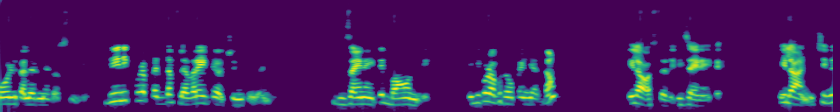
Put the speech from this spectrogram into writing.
గోల్డ్ కలర్ మీద వస్తుంది. దీనికి కూడా పెద్ద ఫ్లేవర్ అయితే వచ్చింది చూడండి. డిజైన్ అయితే బాగుంది. ఇది కూడా ఒకటి ఓపెన్ చేద్దాం. ఇలా వస్తుంది డిజైన్ అయితే. ఇలా అండి. చిన్న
